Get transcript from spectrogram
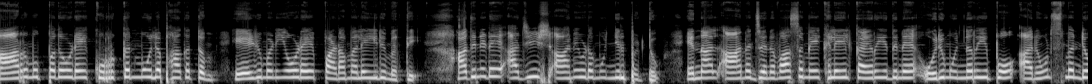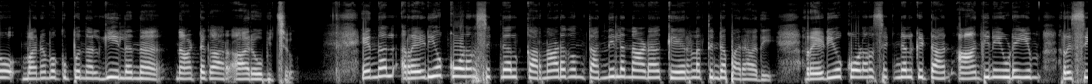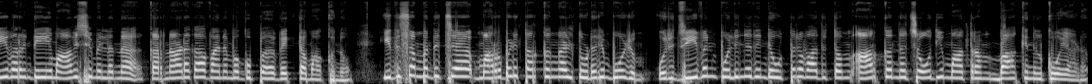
ആറ് മുപ്പതോടെ കുറുക്കൻമൂല ഭാഗത്തും ഏഴുമണിയോടെ പടമലയിലുമെത്തി. അതിനിടെ അജീഷ് ആനയുടെ മുന്നിൽപ്പെട്ടു. എന്നാൽ ആന ജനവാസ മേഖലയിൽ കയറിയതിന് ഒരു മുന്നറിയിപ്പോ അനൗൺസ്മെന്റോ വനംവകുപ്പ് നൽകിയില്ലെന്ന് നാട്ടുകാർ ആരോപിച്ചു. എന്നാൽ റേഡിയോ കോളർ സിഗ്നൽ കർണാടകം തന്നില്ലെന്നാണ് കേരളത്തിന്റെ പരാതി. റേഡിയോ കോളർ സിഗ്നൽ കിട്ടാൻ ആന്റിനയുടെയും റിസീവറിന്റെയും ആവശ്യമില്ലെന്ന് കർണാടക വനംവകുപ്പ് വ്യക്തമാക്കുന്നു. ഇത് സംബന്ധിച്ച് മറുപടി തർക്കങ്ങൾ തുടരുമ്പോഴും ഒരു ജീവൻ പൊലിഞ്ഞതിന്റെ ഉത്തരവാദിത്വം ആർക്കെന്ന ചോദ്യം മാത്രം ബാക്കി നിൽക്കുകയാണ്.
